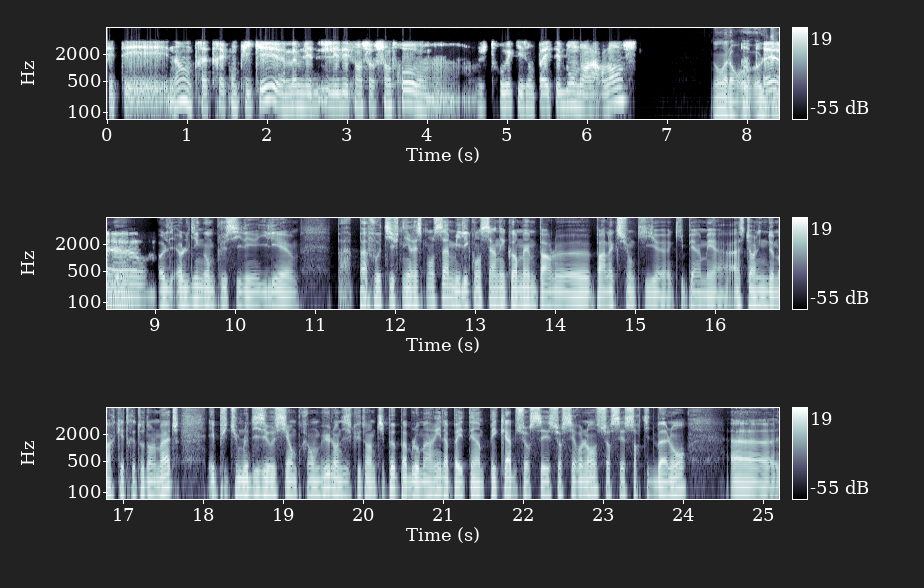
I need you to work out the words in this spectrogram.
C'était non très très compliqué. Même les, les défenseurs centraux je trouvais qu'ils n'ont pas été bons dans la relance. Non alors Holding, euh, Holding, en plus il est il est pas, fautif ni responsable, mais il est concerné quand même par l'action qui, euh, permet à, Sterling de marquer très tôt dans le match. Et puis tu me le disais aussi en préambule, en discutant un petit peu, Pablo Mari n'a pas été impeccable sur ses relances, sur ses sorties de ballon. Euh,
